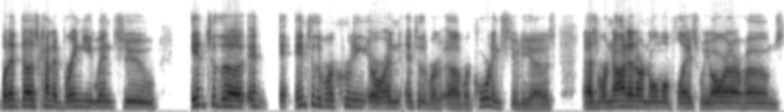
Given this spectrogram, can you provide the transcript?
but it does kind of bring you into into the in, into the recruiting or in, into the uh, recording studios as we're not at our normal place we are at our homes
